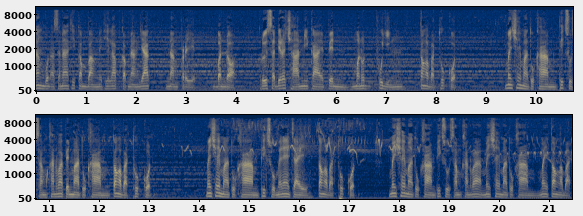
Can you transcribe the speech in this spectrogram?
นั่งบนอาสนะที่กำบังในที่ลับกับนางยักษ์ นางเปรต บันดอกหรือสัตว์เดรัจฉานมีกายเป็นมนุษย์ผู้หญิงต้องอบัตทุกกฎ ไม่ใช่มาตุคาม ภิกษุสำคัญว่าเป็นมาตุคามต้องอบัตทุกกฎ ไม่ใช่มาตุคาม ภิกษุไม่แน่ใจต้องอบัตทุกกฎ ไม่ใช่มาตุคาม ภิกษุสำคัญว่าไม่ใช่มาตุคามไม่ต้องอบัต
